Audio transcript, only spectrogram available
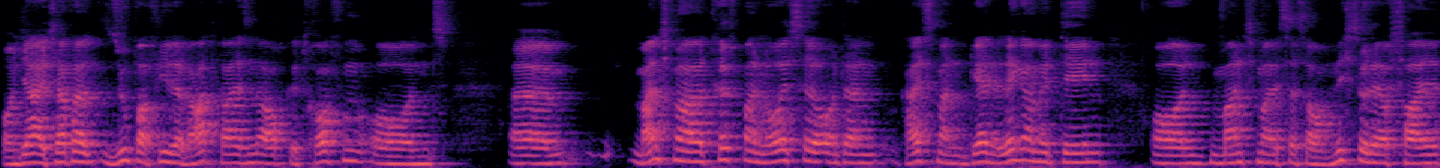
Und ja, ich habe halt super viele Radreisende auch getroffen und ähm, manchmal trifft man Leute und dann reist man gerne länger mit denen und manchmal ist das auch nicht so der Fall.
